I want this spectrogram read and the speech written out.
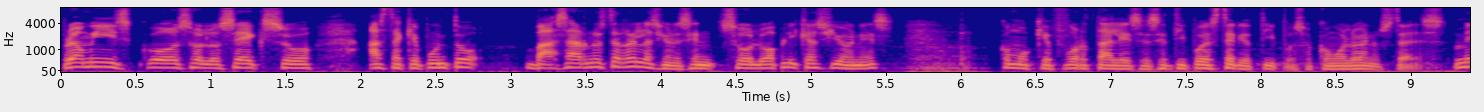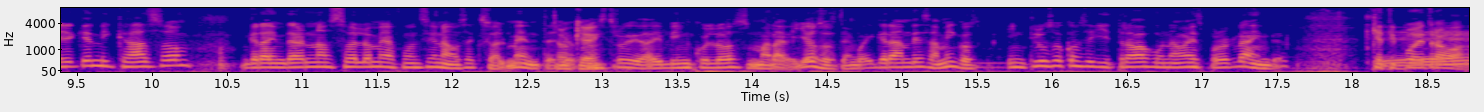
promiscuo, solo sexo. ¿Hasta qué punto basar nuestras relaciones en solo aplicaciones como que fortalece ese tipo de estereotipos? ¿O cómo lo ven ustedes? Mire que en mi caso, Grindr no solo me ha funcionado sexualmente. Yo he construido ahí vínculos maravillosos. Tengo ahí grandes amigos. Incluso conseguí trabajo una vez por Grindr. ¿Qué tipo de trabajo?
